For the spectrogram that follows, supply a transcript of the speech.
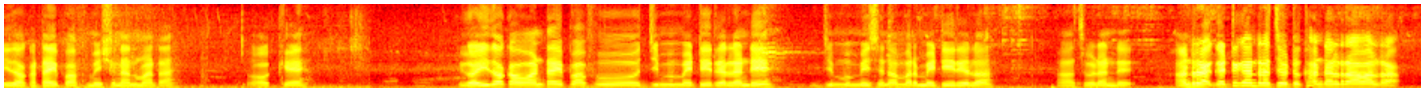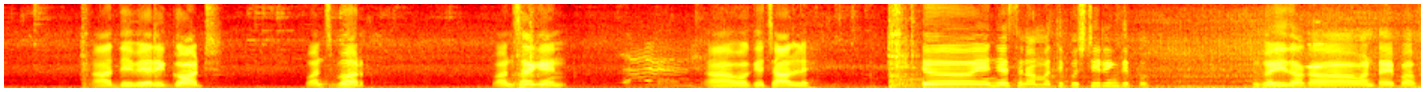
ఇది ఒక టైప్ ఆఫ్ మిషన్ అనమాట ఓకే. ఇగో ఇదొక one type of gym material అండి. జిమ్ మిషన్ మరి మెటీరియల్. చూడండి. అనరా గట్టిగా అనరా చోటు కండలు రావాలరా. అది very good once more once again okay చాలులే. ఏం చేస్తున్నావు అమ్మ? తిప్పు స్టీరింగ్ తిప్పు. ఇంకా ఇది ఒక one type of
